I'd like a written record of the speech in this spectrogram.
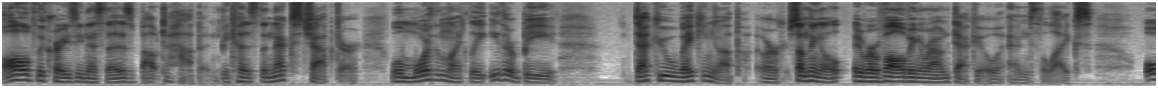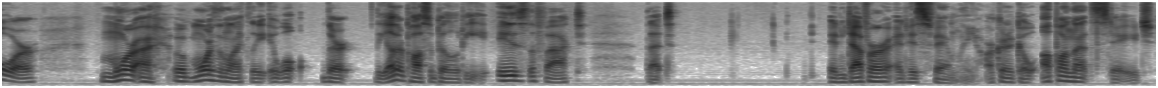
all of the craziness that is about to happen because the next chapter will more than likely either be Deku waking up or something revolving around Deku and the likes, or more uh, more than likely it will there the other possibility is the fact that Endeavor and his family are going to go up on that stage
